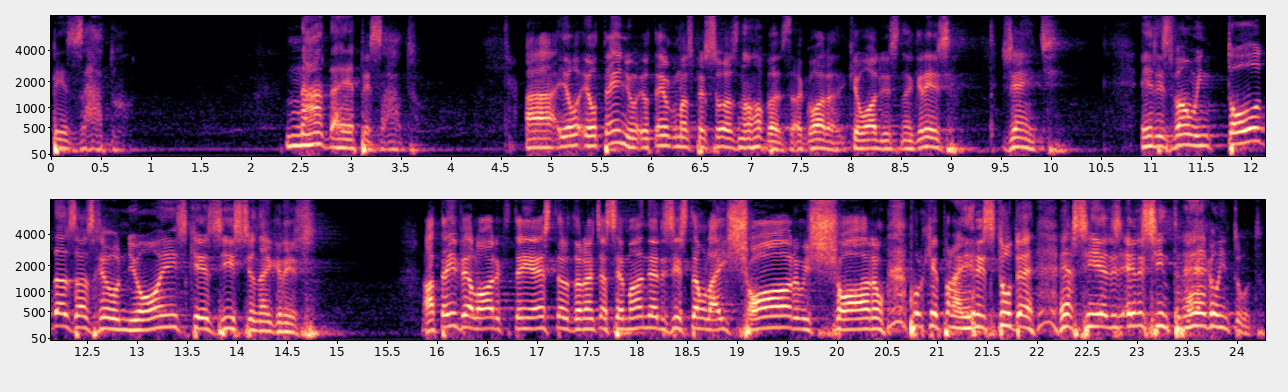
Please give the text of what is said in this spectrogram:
pesado. Nada é pesado. Ah, eu, eu, tenho, eu tenho algumas pessoas novas agora que eu olho isso na igreja. Gente, eles vão em todas as reuniões que existem na igreja. Até em velório que tem extra durante a semana, eles estão lá e choram e choram, porque para eles tudo é, é assim, eles, eles se entregam em tudo.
